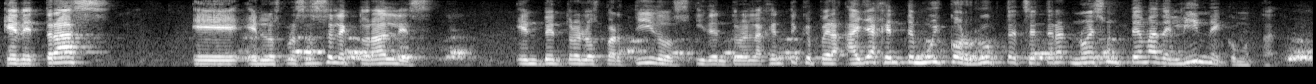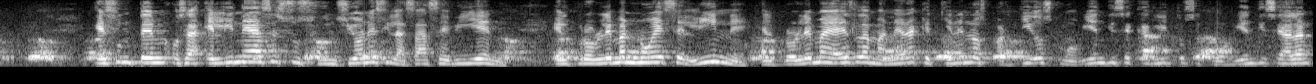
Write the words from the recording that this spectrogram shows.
que detrás, eh, en los procesos electorales, en, dentro de los partidos y dentro de la gente que opera, haya gente muy corrupta, etcétera, no es un tema del INE como tal es un tema, o sea, el INE hace sus funciones y las hace bien. El problema no es el INE, el problema es la manera que tienen los partidos, como bien dice Carlitos y como bien dice Alan,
